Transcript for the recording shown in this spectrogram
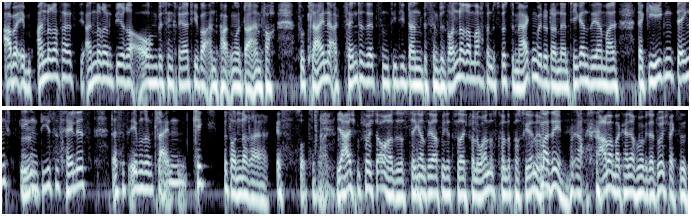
aber eben andererseits die anderen Biere auch ein bisschen kreativer anpacken und da einfach so kleine Akzente setzen, die die dann ein bisschen besonderer macht. Und das wirst du merken, wenn du dann dein Tegernseher mal dagegen denkst, gegen dieses Helles, dass es eben so einen kleinen Kick besonderer ist, sozusagen. Ja, ich befürchte auch. Also das Tegernseher hat mich jetzt vielleicht verloren, das könnte passieren. Ja. Mal sehen, ja. Aber man kann ja auch immer wieder durchwechseln.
